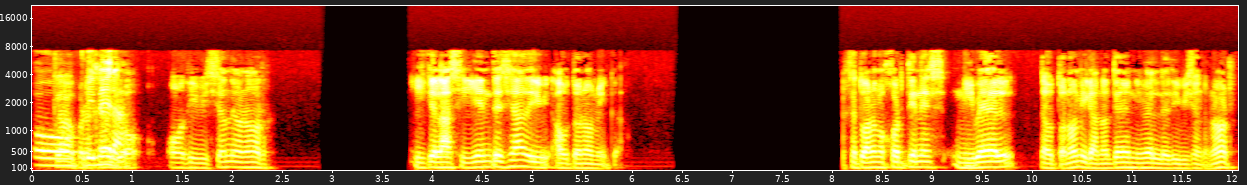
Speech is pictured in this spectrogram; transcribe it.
o Claro, Primera. ejemplo, o división de honor. Y que la siguiente sea autonómica. Es que tú a lo mejor tienes nivel de autonómica, no tienes nivel de división de honor.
